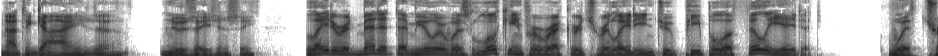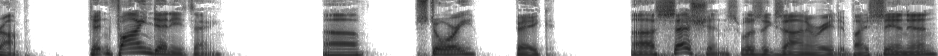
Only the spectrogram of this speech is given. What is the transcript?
not the guy, the news agency, later admitted that Mueller was looking for records relating to people affiliated with Trump. Didn't find anything. Uh, story, fake. Uh, Sessions was exonerated by CNN.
